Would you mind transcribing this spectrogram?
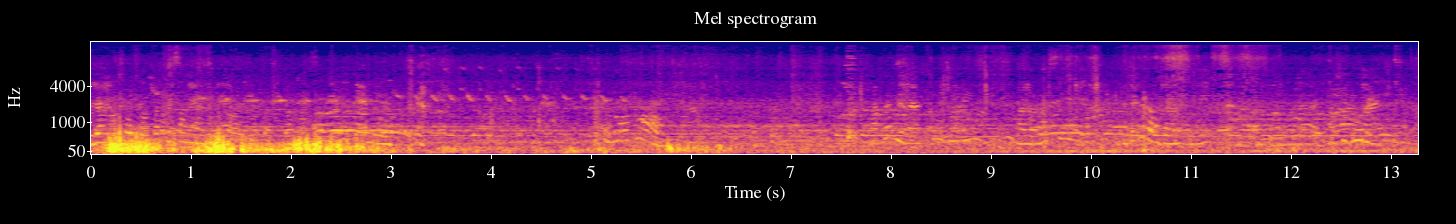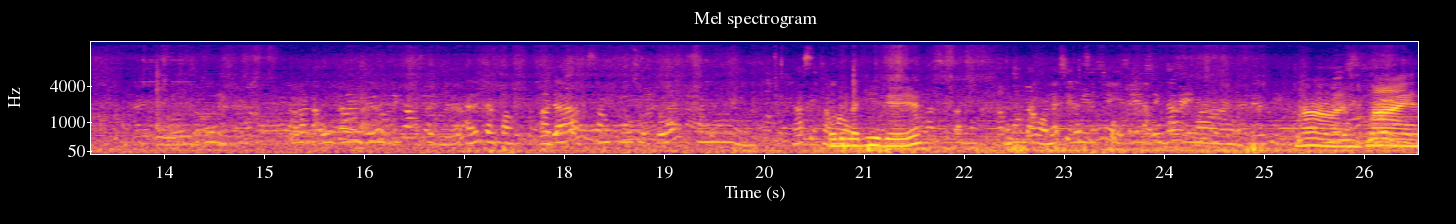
Dia Kalau nak udang, udang masuk satu tapi sangat Ada lagi dia ya. Nasi dah sini, saya nak udang Nine. Nine.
